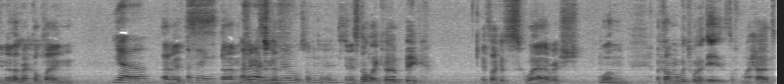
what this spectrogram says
You know that record playing, Yeah, and it's I think. um, I don't actually know what song it is. and it's not like a big. It's like a squarish one. Mm. I can't remember which one it is off my head,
